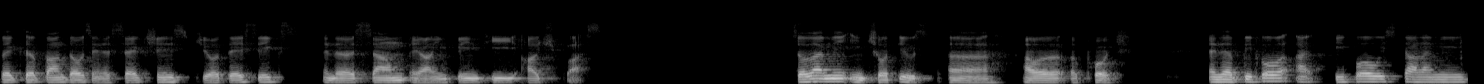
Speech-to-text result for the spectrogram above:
vector bundles and sections, geodesics, and uh, some L infinity algebras. So let me introduce uh, our approach. And uh, before I, before we start, let me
